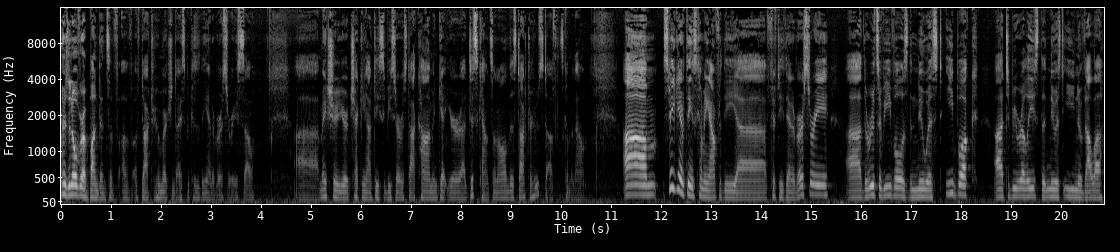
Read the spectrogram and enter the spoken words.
there's an overabundance of, of, of Doctor Who merchandise because of the anniversary, so. Uh, make sure you're checking out dcbservice.com and get your uh, discounts on all this Doctor Who stuff that's coming out. Um, speaking of things coming out for the uh, 50th anniversary, uh, The Roots of Evil is the newest ebook uh, to be released, the newest e novella.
